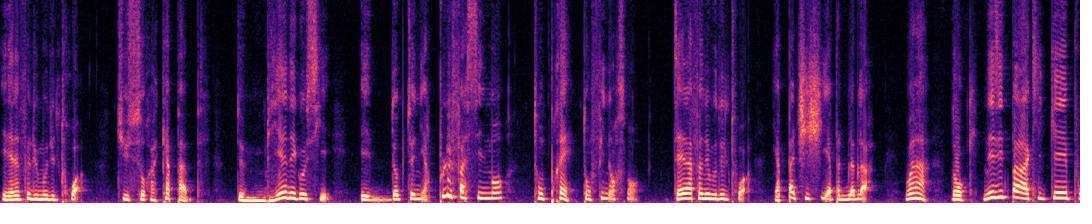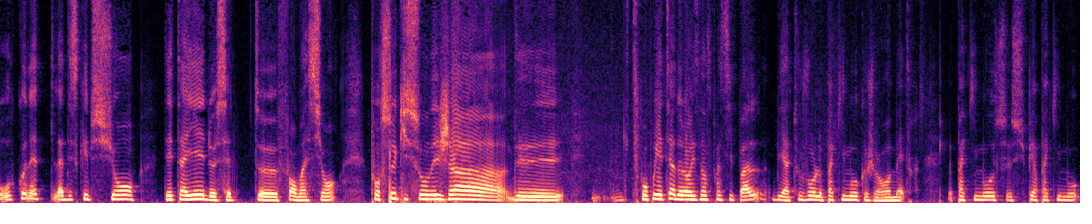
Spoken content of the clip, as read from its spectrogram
Et dans la fin du module 3, tu seras capable de bien négocier et d'obtenir plus facilement ton prêt, ton financement. C'est la fin du module 3. Il n'y a pas de chichi, il n'y a pas de blabla. Voilà. Donc, n'hésite pas à cliquer pour connaître la description détaillée de cette euh, formation. Pour ceux qui sont déjà des propriétaires de leur résidence principale, il y a toujours le Paquimo que je vais remettre. Le Paquimo, ce super Paquimo.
